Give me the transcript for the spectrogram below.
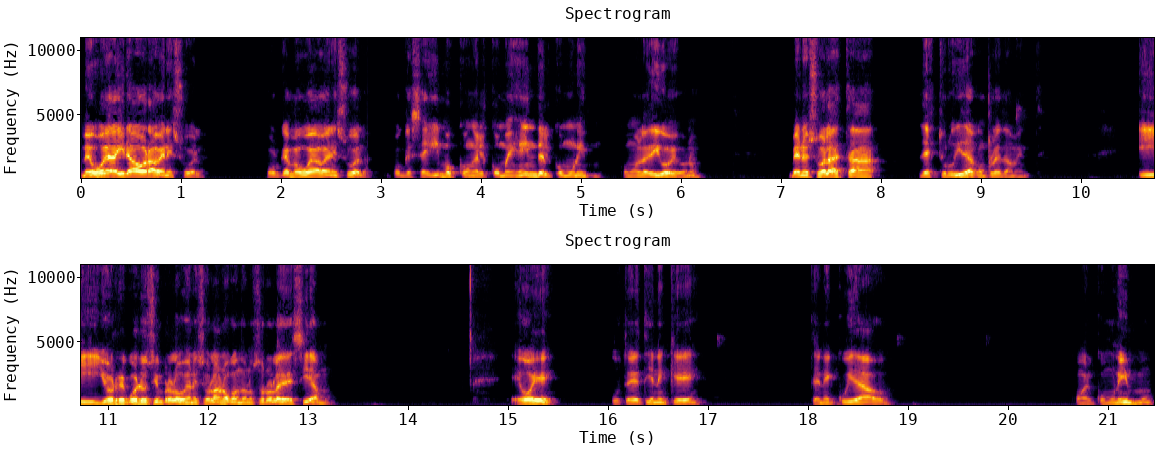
Me voy a ir ahora a Venezuela. ¿Por qué me voy a Venezuela? Porque seguimos con el comején del comunismo, como le digo yo, ¿no? Venezuela está destruida completamente. Y yo recuerdo siempre a los venezolanos cuando nosotros les decíamos, eh, oye, ustedes tienen que tener cuidado con el comunismo,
